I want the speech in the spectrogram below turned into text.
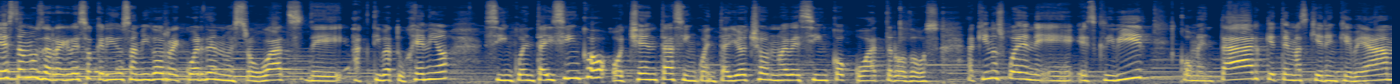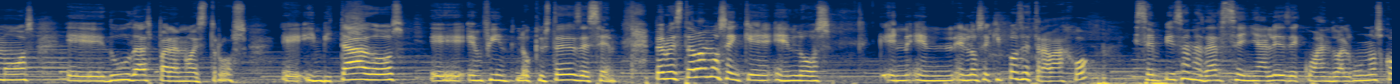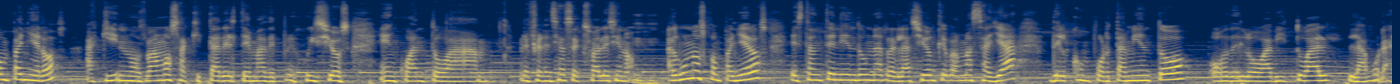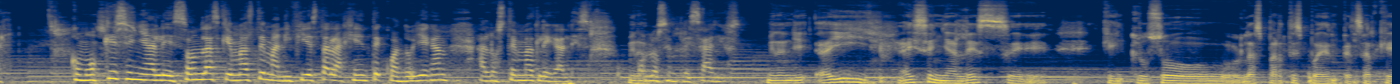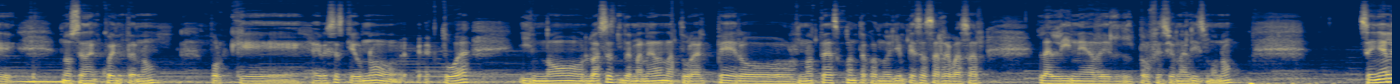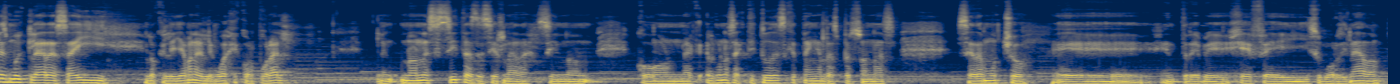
Ya estamos de regreso, queridos amigos. Recuerden nuestro WhatsApp de Activa tu Genio 55 80 58 9542. Aquí nos pueden eh, escribir, comentar qué temas quieren que veamos, eh, dudas para nuestros eh, invitados, en fin, lo que ustedes deseen. Pero estábamos en que en los, en, en los equipos de trabajo se empiezan a dar señales de cuando algunos compañeros, aquí nos vamos a quitar el tema de prejuicios en cuanto a preferencias sexuales, sino algunos compañeros están teniendo una relación que va más allá del comportamiento o de lo habitual laboral. ¿Cómo qué señales son las que más te manifiesta la gente cuando llegan a los temas legales o los empresarios? Miren, hay, hay señales eh, que incluso las partes pueden pensar que no se dan cuenta, ¿no? Porque hay veces que uno actúa y no lo haces de manera natural, pero no te das cuenta cuando ya empiezas a rebasar la línea del profesionalismo, ¿no? Señales muy claras, hay lo que le llaman el lenguaje corporal no necesitas decir nada, sino con algunas actitudes que tengan las personas. Se da mucho eh, entre jefe y subordinado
